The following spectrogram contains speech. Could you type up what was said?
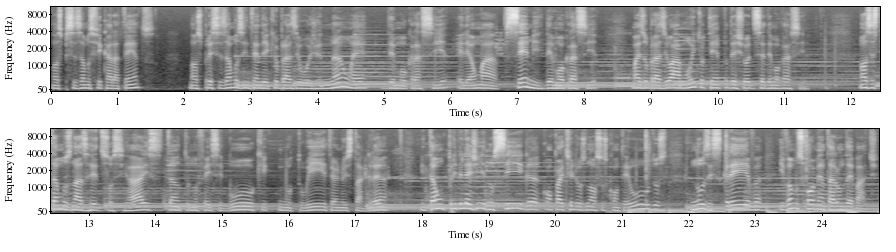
Nós precisamos ficar atentos, nós precisamos entender que o Brasil hoje não é democracia, ele é uma semi-democracia, mas o Brasil há muito tempo deixou de ser democracia. Nós estamos nas redes sociais, tanto no Facebook, no Twitter, no Instagram. Então, privilegie, nos siga, compartilhe os nossos conteúdos, nos escreva e vamos fomentar um debate.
